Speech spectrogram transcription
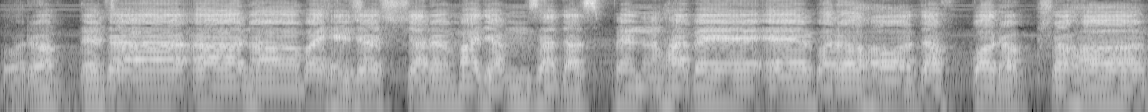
पुरुव्यजा नो महिषः शर्मजम् सदस्मिन् हवे पुरुहोतः पुरुक्षः।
